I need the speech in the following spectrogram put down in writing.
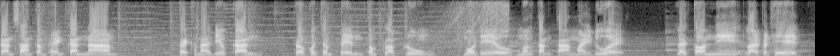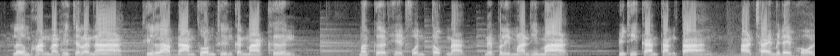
การสร้างกำแพงกั้นน้ำแต่ขณะเดียวกัน เราก็จำเป็นต้องปรับปรุง โมเดลเมืองต่างๆ ใหม่ด้วย และตอนนี้หลายประเทศเริ่มหันมาพิจารณาที่ราบน้ำท่วมถึงกันมากขึ้น เมื่อเกิดเหตุฝนตกหนัก ในปริมาณที่มาก วิธีการต่างๆ อาจใช้ไม่ได้ผล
